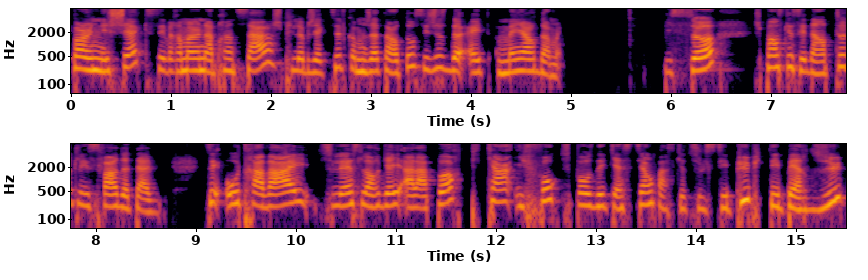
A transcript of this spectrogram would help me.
pas un échec, c'est vraiment un apprentissage. Puis l'objectif, comme je disais tantôt, c'est juste d'être meilleur demain. Puis ça, je pense que c'est dans toutes les sphères de ta vie au travail, tu laisses l'orgueil à la porte, puis quand il faut que tu poses des questions parce que tu le sais plus puis que tu es perdu,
